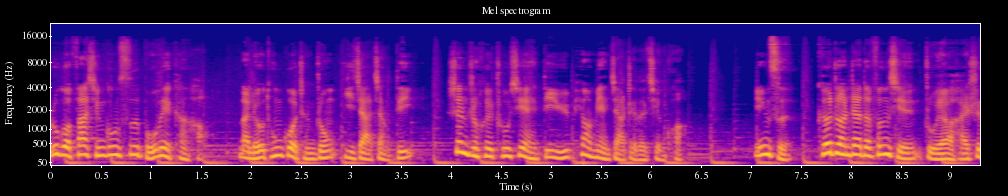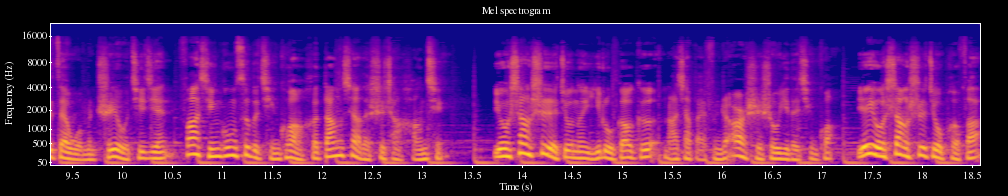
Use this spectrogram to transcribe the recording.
如果发行公司不被看好，那流通过程中溢价降低，甚至会出现低于票面价值的情况。因此，可转债的风险主要还是在我们持有期间发行公司的情况和当下的市场行情。有上市就能一路高歌拿下百分之二十收益的情况，也有上市就破发，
